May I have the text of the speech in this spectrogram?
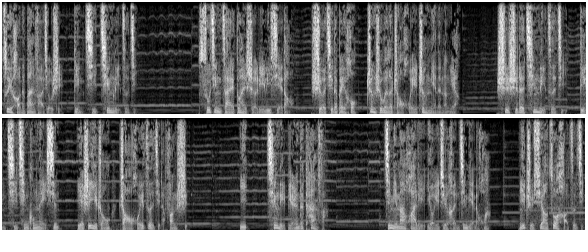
最好的办法就是定期清理自己。苏静在《断舍离》里写道：“舍弃的背后，正是为了找回正面的能量。适时的清理自己，定期清空内心，也是一种找回自己的方式。”一、清理别人的看法。吉米漫画里有一句很经典的话：“你只需要做好自己，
